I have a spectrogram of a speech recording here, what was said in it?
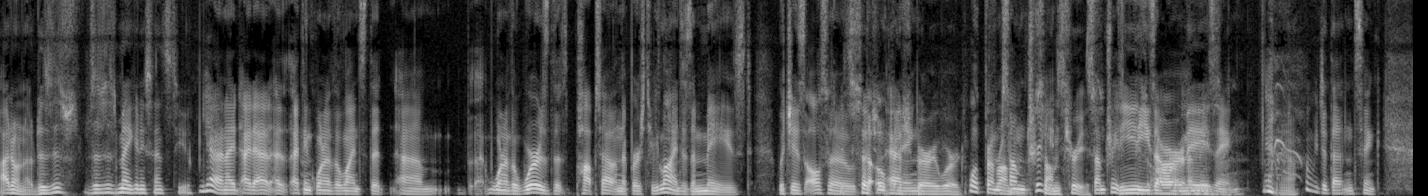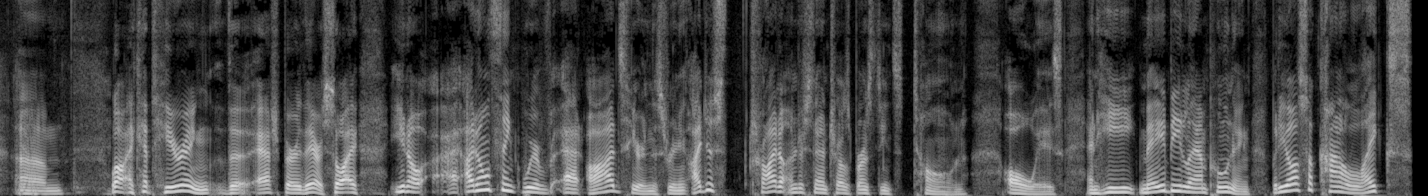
I don't know. Does this does this make any sense to you? Yeah, and I'd, I'd add, I think one of the lines that, um, one of the words that pops out in the first three lines is amazed, which is also the opening. Ashbery word. Well, from, From some trees. Some Trees. Some trees. These These, are are, amazing. amazing. Yeah. we did that in sync. Um, Well, I kept hearing the Ashbery there. So I, you know, I, I don't think we're at odds here in this reading. I just try to understand Charles Bernstein's tone always. And he may be lampooning, but he also kind of likes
